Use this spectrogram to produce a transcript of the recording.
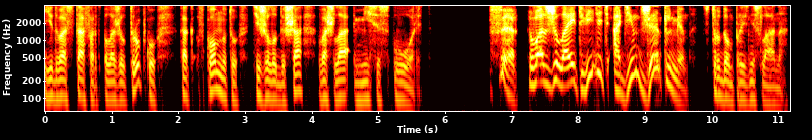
Едва Стаффорд положил трубку, как в комнату, тяжело дыша, вошла миссис Уоррит. «Сэр, вас желает видеть один джентльмен», — с трудом произнесла она.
